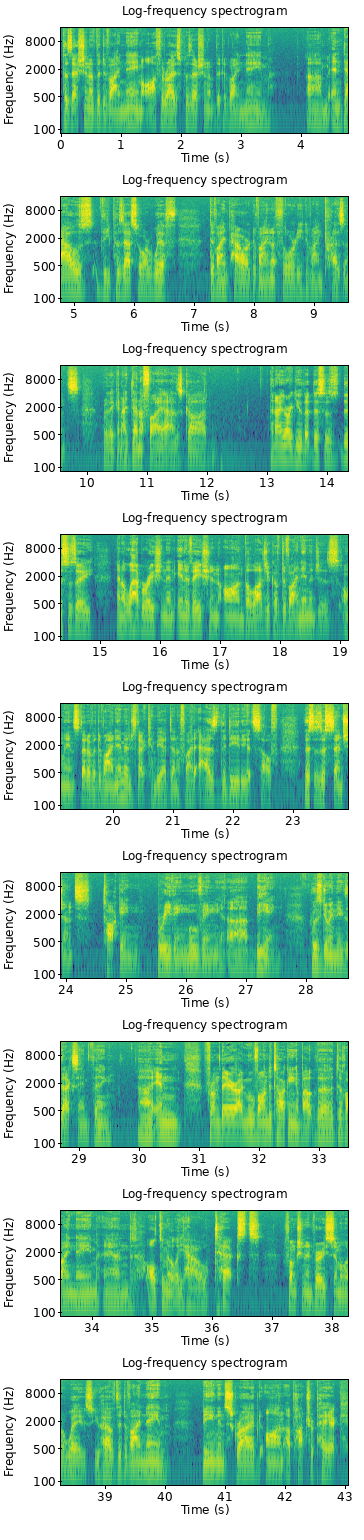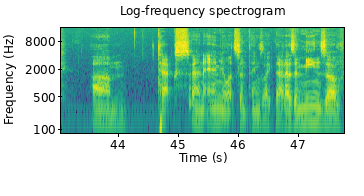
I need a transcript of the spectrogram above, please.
possession of the divine name, authorized possession of the divine name, um, endows the possessor with divine power, divine authority, divine presence, where they can identify as God. And I argue that this is this is a an elaboration and innovation on the logic of divine images, only instead of a divine image that can be identified as the deity itself, this is a sentient, talking, breathing, moving uh, being who's doing the exact same thing. Uh, and from there, I move on to talking about the divine name and ultimately how texts function in very similar ways. You have the divine name being inscribed on apotropaic um, texts and amulets and things like that as a means of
